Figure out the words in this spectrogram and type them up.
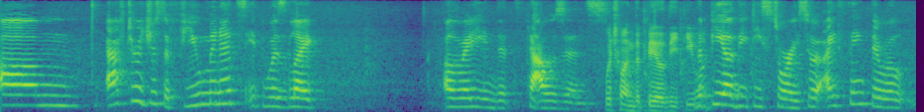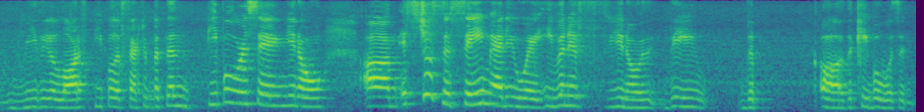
Um, after just a few minutes, it was like already in the thousands. Which one? The PLDT the one? The PLDT story. So I think there were really a lot of people affected. But then people were saying, you know, um, it's just the same anyway, even if you know they the uh, the cable wasn't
